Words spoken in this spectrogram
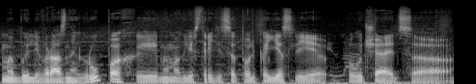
мы были в разных группах, и мы могли встретиться только если, получается,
